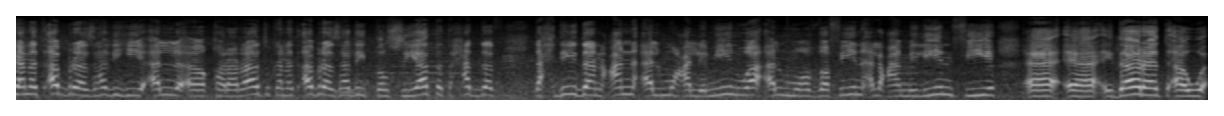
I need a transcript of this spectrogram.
كانت أبرز هذه القرارات وكانت أبرز هذه التوصيات تتحدث تحديدا عن المعلمين والموظفين العاملين في في إدارة أو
